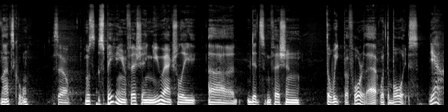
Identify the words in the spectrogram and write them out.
That's cool. so Well, speaking of fishing, you actually uh, did some fishing the week before that with the boys. yeah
